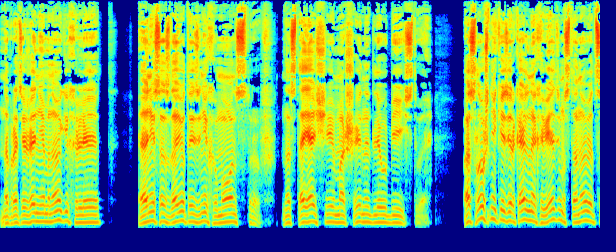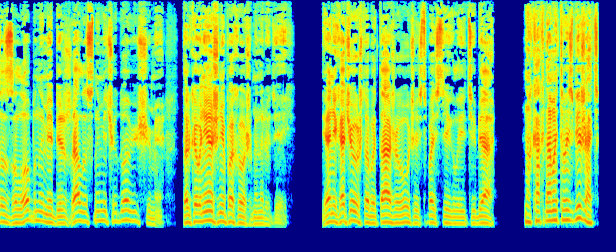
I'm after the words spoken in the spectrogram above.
«На протяжении многих лет они создают из них монстров, настоящие машины для убийства. Послушники зеркальных ведьм становятся злобными, безжалостными чудовищами, только внешне похожими на людей. Я не хочу, чтобы та же участь постигла и тебя». «Но как нам этого избежать?»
